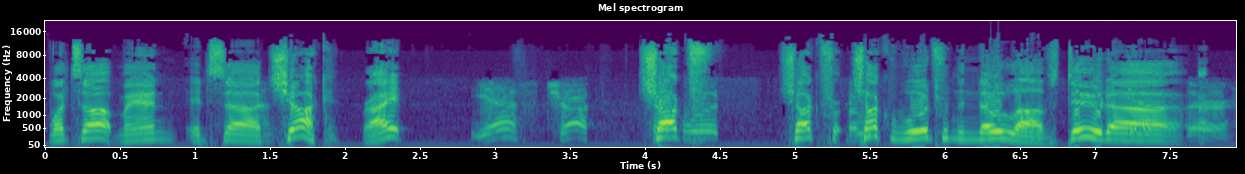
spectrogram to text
what's up, man? It's uh, Chuck, right? Yes, Chuck. Chuck, Wood. Chuck, From- Chuck Wood from the No Loves, dude. Uh, yes, sir.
